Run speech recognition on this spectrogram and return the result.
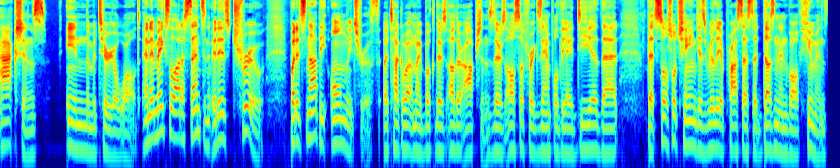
actions in the material world. And it makes a lot of sense and it is true, but it's not the only truth. I talk about in my book there's other options. There's also for example the idea that that social change is really a process that doesn't involve humans.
